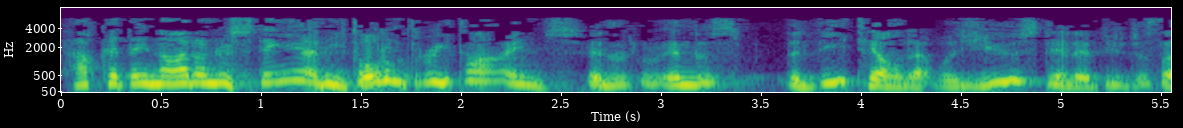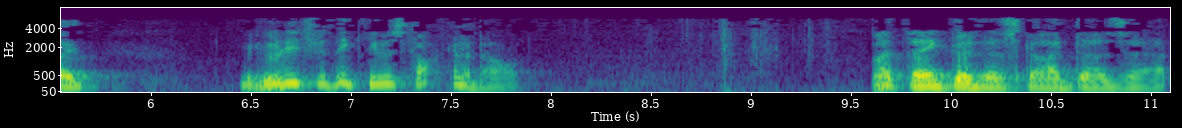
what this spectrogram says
how could they not understand? He told them three times. And, and this, the detail that was used in it, you're just like, I mean, who did you think he was talking about? But thank goodness God does that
